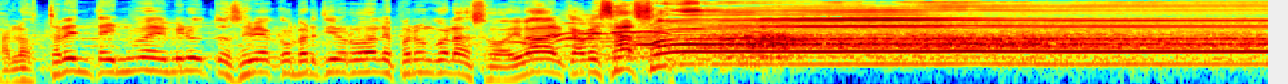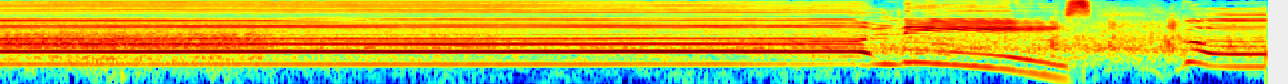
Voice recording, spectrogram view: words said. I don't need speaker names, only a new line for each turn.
A los 39 minutos se había convertido Rodales para un golazo. Ahí va el cabezazo. ¡Gol! ¡Gol!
